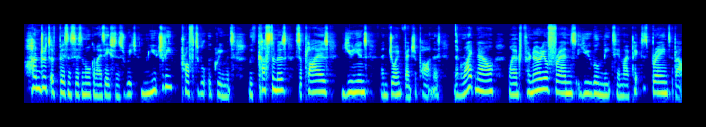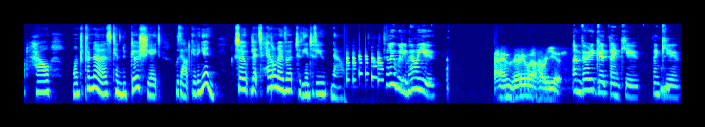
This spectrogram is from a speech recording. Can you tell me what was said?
hundreds of businesses and organizations reach mutually profitable agreements with customers, suppliers, unions, and joint venture partners. And right now, my entrepreneurial friends, you will meet him. I picked his brains about how entrepreneurs can negotiate without giving in. So let's head on over to the interview now. Hello, William. How are you? I'm very well. How are you? I'm very good, thank you. Thank you.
